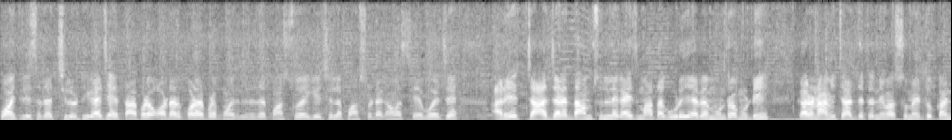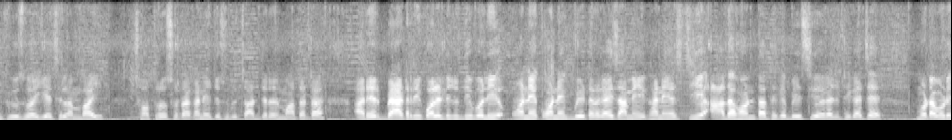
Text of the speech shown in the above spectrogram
পঁয়ত্রিশ হাজার ছিল, ঠিক আছে? তারপরে অর্ডার করার পরে পঁয়ত্রিশ হাজার পাঁচশো হয়ে গিয়েছিল, পাঁচশো টাকা আমার সেভ হয়েছে। আর এর চার্জারের দাম শুনলে গাইজ মাথা ঘুরে যাবে মোটামুটি, কারণ আমি চার্জারটা নেওয়ার সময় একটু কনফিউজ হয়ে গিয়েছিলাম, ভাই। সতেরোশো টাকা নিয়েছে শুধু চার্জারের মাথাটা। আর এর ব্যাটারি কোয়ালিটি যদি বলি, অনেক অনেক বেটার গাইজ আমি এখানে এসেছি, আধা ঘণ্টা থেকে বেশি হয়ে গেছে, ঠিক আছে? মোটামুটি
